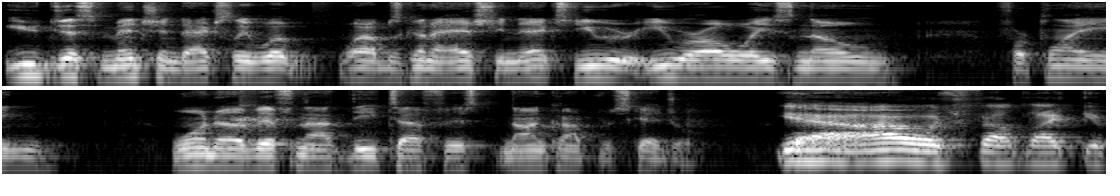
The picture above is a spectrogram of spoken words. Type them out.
you just mentioned actually what, what I was going to ask you next. You were you were always known for playing one of, if not the toughest non-conference schedule. Yeah, I always felt like if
